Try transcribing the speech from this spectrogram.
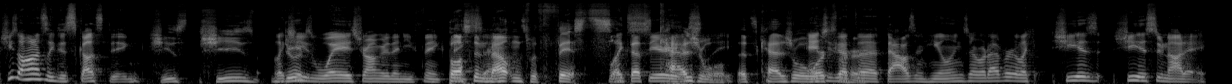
she's honestly disgusting. She's she's Like doing, she's way stronger than you think. Busting so. mountains with fists. Like, Like, that's casual. That's casual and work she's got her. the thousand healings or whatever. Like she is, she is Tsunade.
